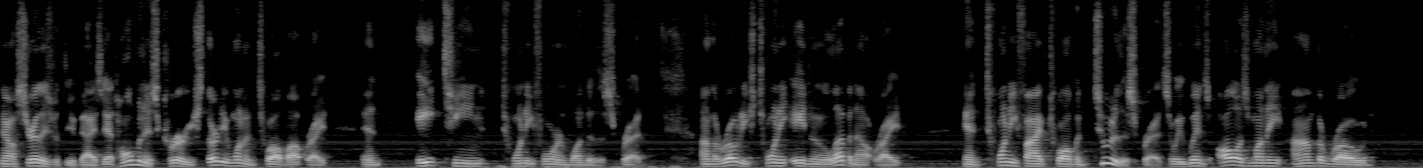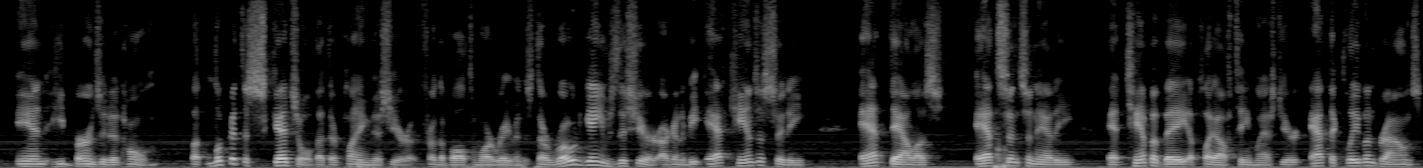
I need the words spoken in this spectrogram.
Now, I'll share these with you guys. At home in his career, he's 31 and 12 outright and 18, 24 and 1 to the spread. On the road, he's 28 and 11 outright and 25, 12 and 2 to the spread. So he wins all his money on the road and he burns it at home. But look at the schedule that they're playing this year for the Baltimore Ravens. Their road games this year are going to be at Kansas City, at Dallas, at Cincinnati, at Tampa Bay, a playoff team last year, at the Cleveland Browns,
